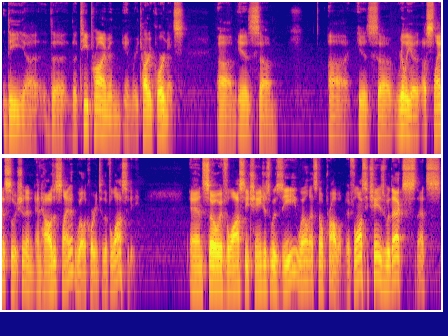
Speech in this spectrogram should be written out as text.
the uh, the the t prime in in retarded coordinates um, is um, uh, is uh, really a, a, slanted solution, and, and how is it slanted? Well, according to the velocity. And so, if velocity changes with z, well, that's no problem. If velocity changes with x, that's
